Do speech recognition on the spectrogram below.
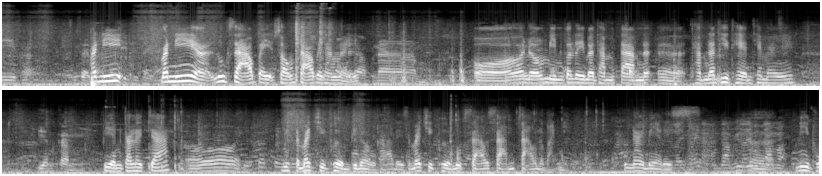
นี่ค่ะวันนี้วันนี้อะลูกสาวไปสองสาวไปทางไหนไปรับน้อ๋อ น้องมินก็เลยมาทำตามนะเอ่อทำหน้าที่แทนใช่ไหมำเปลี่ยนกันเปลี่ยนกันเลยจ้ะอ๋อมีสมาชิกเพิ่มพี่น้องค่ะเดี๋ยวสมาชิกเพิ่มลูกสาวสามสาวละบัดนี้ คุณได้แม่เลยมีภู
